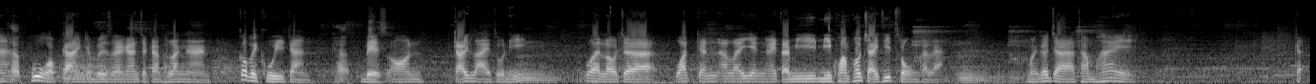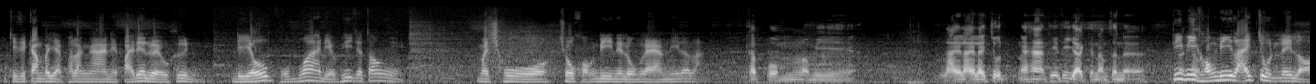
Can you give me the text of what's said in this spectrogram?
ฮะครับผู้ประกอบการกับบริษัทการจัดการพลังงาน ก็ไปคุยกันครับ based on ไกด์ไลน์ตัวนี้อืมว่าเราจะวัดกันอะไรยังไง แต่มีมีความเข้าใจที่ตรงกันแล้วอืมมันก็จะทำให้กกิจกรรมประหยัดพลังงานเนี่ยไปได้เร็วขึ้น เดี๋ยวผมว่าเดี๋ยวพี่จะต้องมาโชว์โชว์ของดีในโรงแรมนี้แล้วล่ะ ครับผมเรามี หลายหลายหลายจุดนะฮะที่ที่อยากจะนำเสนอ พี่มีของดีหลายจุดเลยเหรอ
